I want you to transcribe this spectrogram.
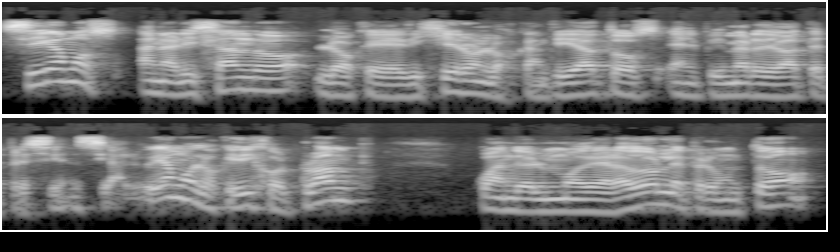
Sigamos analizando lo que dijeron los candidatos en el primer debate presidencial. Veamos lo que dijo Trump cuando el moderador le preguntó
